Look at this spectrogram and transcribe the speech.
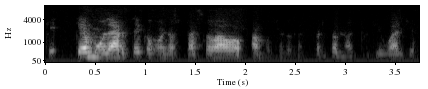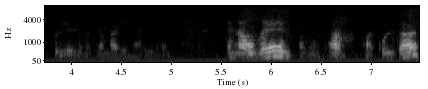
que, que mudarte como nos pasó a, a muchas otras personas, porque igual yo estudié biología marina en, en la UB, en, en esa facultad,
